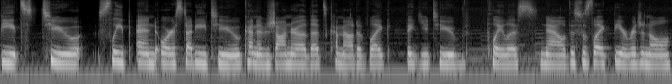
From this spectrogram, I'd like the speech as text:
beats to sleep and or study to kind of genre that's come out of like the YouTube playlists now. This was like the original.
